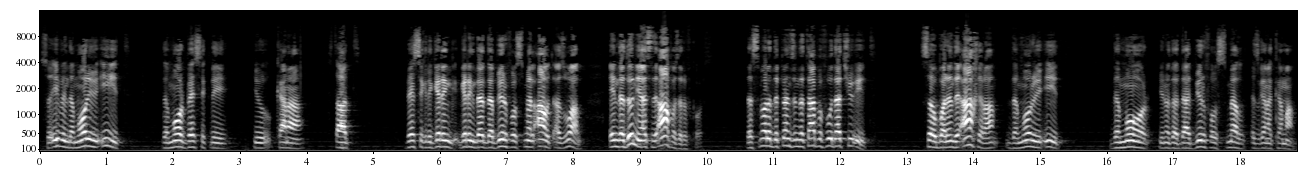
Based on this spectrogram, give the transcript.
So even the more you eat, the more basically you kind of start basically getting getting the, the beautiful smell out as well. In the dunya, it's the opposite, of course. The smell depends on the type of food that you eat. So, but in the akhirah, the more you eat, the more, you know, that, that beautiful smell is going to come out.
